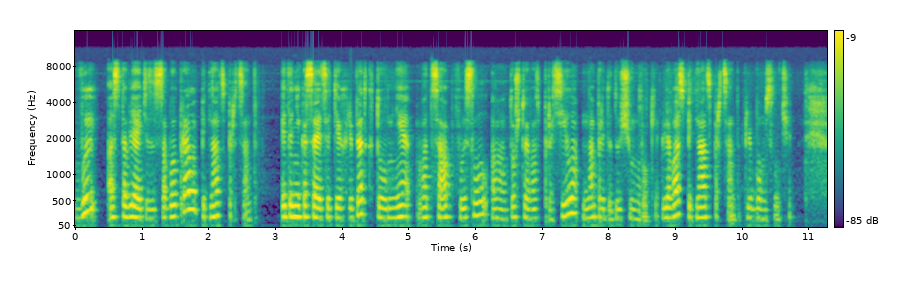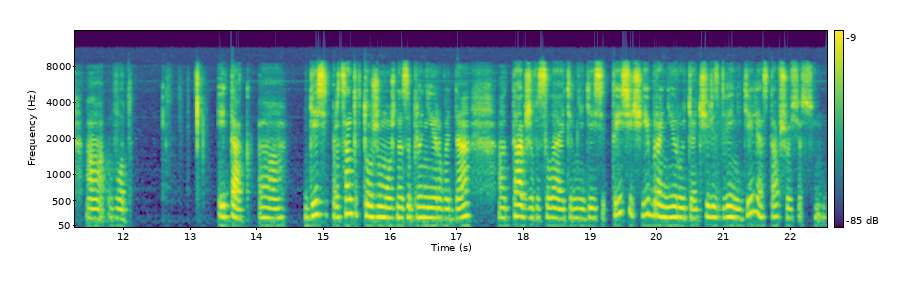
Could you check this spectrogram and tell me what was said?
вы оставляете за собой право 15%. Это не касается тех ребят, кто мне WhatsApp выслал а, то, что я вас просила на предыдущем уроке. Для вас 15% в любом случае. А, вот. Итак, а, 10% тоже можно забронировать, да. А также высылаете мне 10 тысяч и бронируете, а через две недели оставшуюся сумму.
